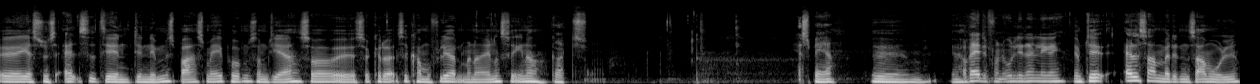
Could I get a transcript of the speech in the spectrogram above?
Øh, jeg synes altid, det er, det er nemmest bare at smage på dem, som de er. Så, øh, så kan du altid kamuflere dem med noget andet senere. Godt. Jeg smager. Øh, ja. Og hvad er det for en olie, den ligger i? Jamen, det er alle sammen er det den samme olie.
